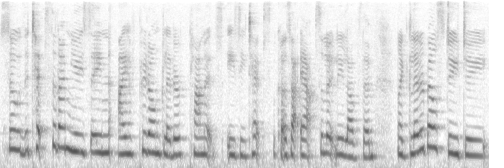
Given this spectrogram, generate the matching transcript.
So the tips that I'm using, I have put on Glitter Planet's Easy Tips because I absolutely love them. Now Glitterbels do do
